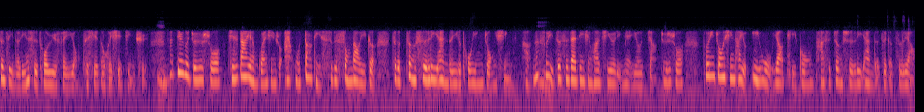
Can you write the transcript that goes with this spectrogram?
甚至你的临时托育费用，这些都会写进去。嗯。那第二个就是说，其实大家也很关心说，哎，我到底是不是送到一个这个正式立案的一个托婴中心？好，那所以这次在定型化契约里面也有讲，就是说。托婴中心它有义务要提供，它是正式立案的这个资料，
